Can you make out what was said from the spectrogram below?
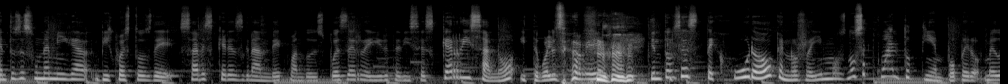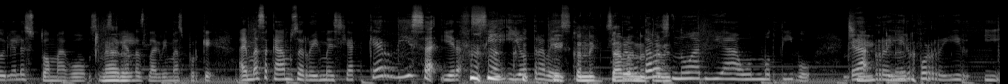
entonces una amiga dijo estos de, sabes que eres grande cuando después de reír te dices, qué risa, ¿no? Y te vuelves a reír. y entonces te juro que nos reímos, no sé cuánto tiempo, pero me dolía el estómago, se me salían las lágrimas, porque además acabamos de reír, me decía, qué risa. Y era sí y otra vez. si preguntabas, no había un motivo. Era reír por reír. Y,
